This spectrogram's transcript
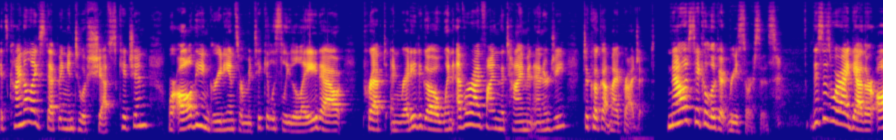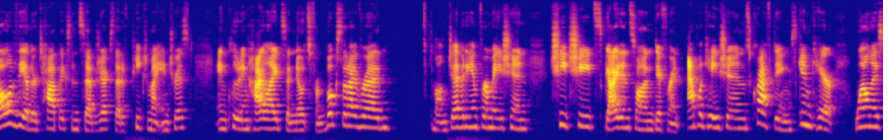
It's kind of like stepping into a chef's kitchen where all the ingredients are meticulously laid out, prepped, and ready to go whenever I find the time and energy to cook up my project. Now let's take a look at resources. This is where I gather all of the other topics and subjects that have piqued my interest, including highlights and notes from books that I've read, longevity information, cheat sheets, guidance on different applications, crafting, skincare, wellness,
